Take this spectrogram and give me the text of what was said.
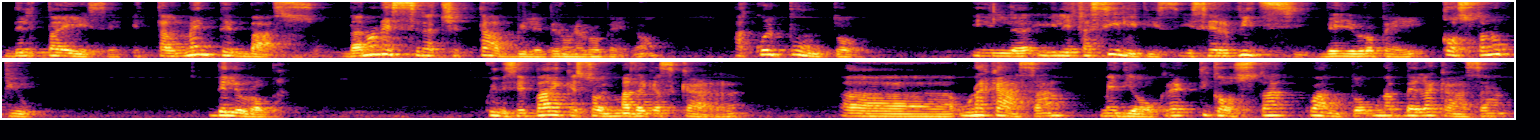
del paese è talmente basso da non essere accettabile per un europeo, a quel punto il, le facilities, i servizi degli europei costano più dell'Europa. Quindi se vai, che so, in Madagascar, uh, una casa mediocre ti costa quanto una bella casa,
